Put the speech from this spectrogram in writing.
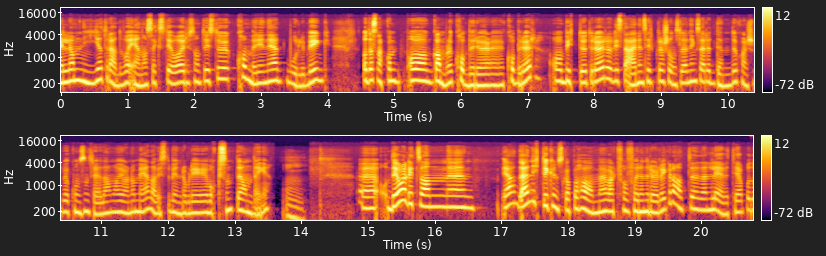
mellom 39 og 61 år. Sånn at hvis du kommer inn i et boligbygg, og det er snakk om gamle kobberrør, kobberrør, og bytte ut rør, og hvis det er en sirkulasjonsledning, så er det den du kanskje bør konsentrere deg om å gjøre noe med, da, hvis det begynner å bli voksent, det anlegget. Mm. Eh, det var litt sånn eh, Ja, det er nyttig kunnskap å ha med, hvert fall for en rørlegger, da, at eh, den levetida på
